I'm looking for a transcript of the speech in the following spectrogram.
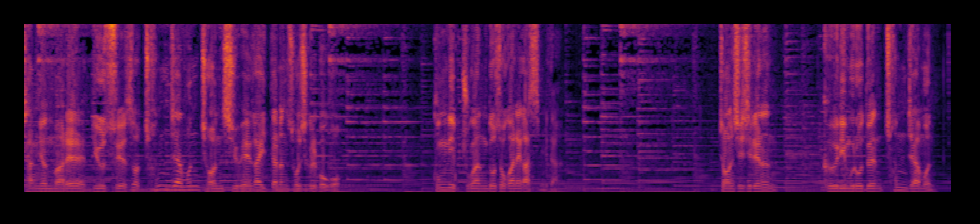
작년 말에 뉴스에서 천자문 전시회가 있다는 소식을 보고 국립중앙도서관에 갔습니다. 전시실에는 그림으로 된 천자문,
